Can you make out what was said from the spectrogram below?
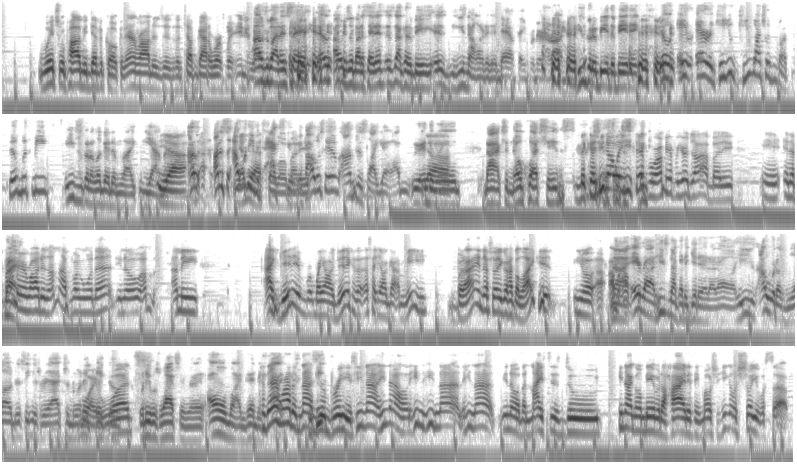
which will probably be difficult because Aaron Rodgers is a tough guy to work with anyway. I was about to say, I was about to say, it's, it's not going to be. he's not learning a damn thing from Aaron Rodgers. He's going to be in the meeting. Yo, Aaron, can you can you watch my film with me? He's just going to look at him like, yeah, yeah. I, honestly, I wouldn't even ask him. Buddy. If I was him, I'm just like, yo, I'm, we're in yeah. the room, not asking no questions. Because you know what he's here for. I'm here for your job, buddy. And, and if right. I'm Aaron Rodgers, I'm not fucking with that. You know, I'm. I mean. I get it why y'all did it because that's how y'all got me but I ain't necessarily gonna have to like it. You know, I, nah, A Rod, he's not gonna get it at all. He's I would have loved to see his reaction when boy, they picked what? him when he was watching, man. Oh my goodness! Because Aaron Rod is not Drew Brees. He's not. He's not. He, he's not. He's not. You know, the nicest dude. He's not gonna be able to hide his emotion. He's gonna show you what's up.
